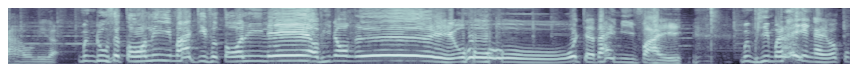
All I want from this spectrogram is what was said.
ยาวเลยอะมึงดูสตอรี่มากี่สตอรี่แล้วพี่น้องเอ้ยโอ้โหจะได้มีไฟ มึงพิมพ์มาได้ยังไงวะกู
